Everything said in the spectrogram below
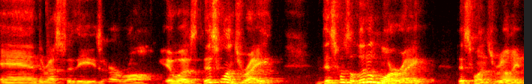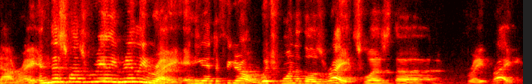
and the rest of these are wrong. It was this one's right, this one's a little more right, this one's really not right, and this one's really, really right. And you had to figure out which one of those rights was the right right.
